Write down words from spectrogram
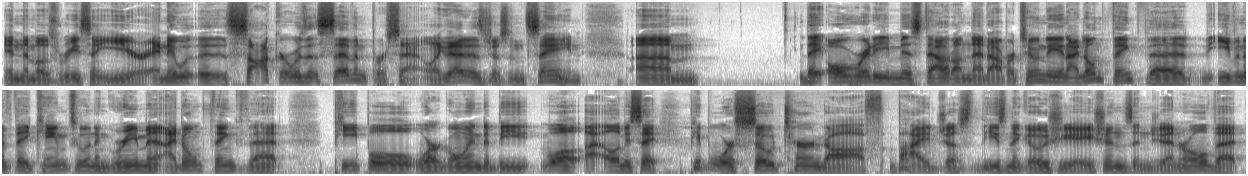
in the most recent year, and it was uh, soccer was at seven percent. Like that is just insane. Um, they already missed out on that opportunity. And I don't think that even if they came to an agreement, I don't think that people were going to be, well, uh, let me say, people were so turned off by just these negotiations in general that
